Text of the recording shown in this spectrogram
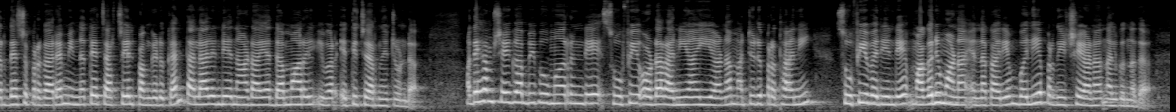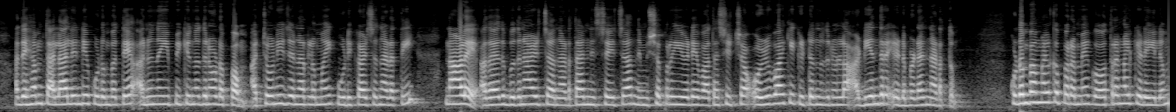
നിർദ്ദേശപ്രകാരം ഇന്നത്തെ ചർച്ചയിൽ പങ്കെടുക്കാൻ തലാലിന്റെ നാടായ ദമാറിൽ ഇവർ എത്തിച്ചേർന്നിട്ടുണ്ട്. അദ്ദേഹം ഷെയ്ഖ് ഹബീബ് ഉമറിന്റെ സൂഫി ഓർഡർ അനുയായിയാണ്. മറ്റൊരു പ്രധാനി സൂഫി വര്യന്റെ മകനുമാണ് എന്ന കാര്യം വലിയ പ്രതീക്ഷയാണ് നൽകുന്നത്. അദ്ദേഹം തലാലിന്റെ കുടുംബത്തെ അനുനയിപ്പിക്കുന്നതിനോടൊപ്പം അറ്റോർണി ജനറലുമായി കൂടിക്കാഴ്ച നടത്തി നാളെ അതായത് ബുധനാഴ്ച നടത്താൻ നിശ്ചയിച്ച നിമിഷപ്രിയയുടെ വധശിക്ഷ ഒഴിവാക്കി കിട്ടുന്നതിനുള്ള അടിയന്തര ഇടപെടൽ നടത്തും. കുടുംബങ്ങൾക്ക് പുറമെ ഗോത്രങ്ങൾക്കിടയിലും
